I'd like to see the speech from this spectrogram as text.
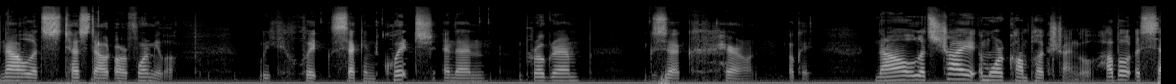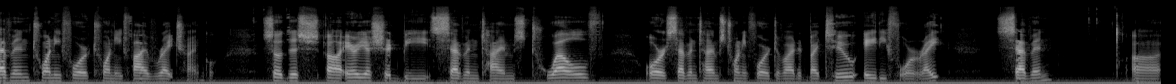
now let's test out our formula. We click second quit and then program exec heron. Okay, now let's try a more complex triangle. How about a 7, 24, 25 right triangle? So this uh, area should be 7 times 12 or 7 times 24 divided by 2, 84, right? 7, uh,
